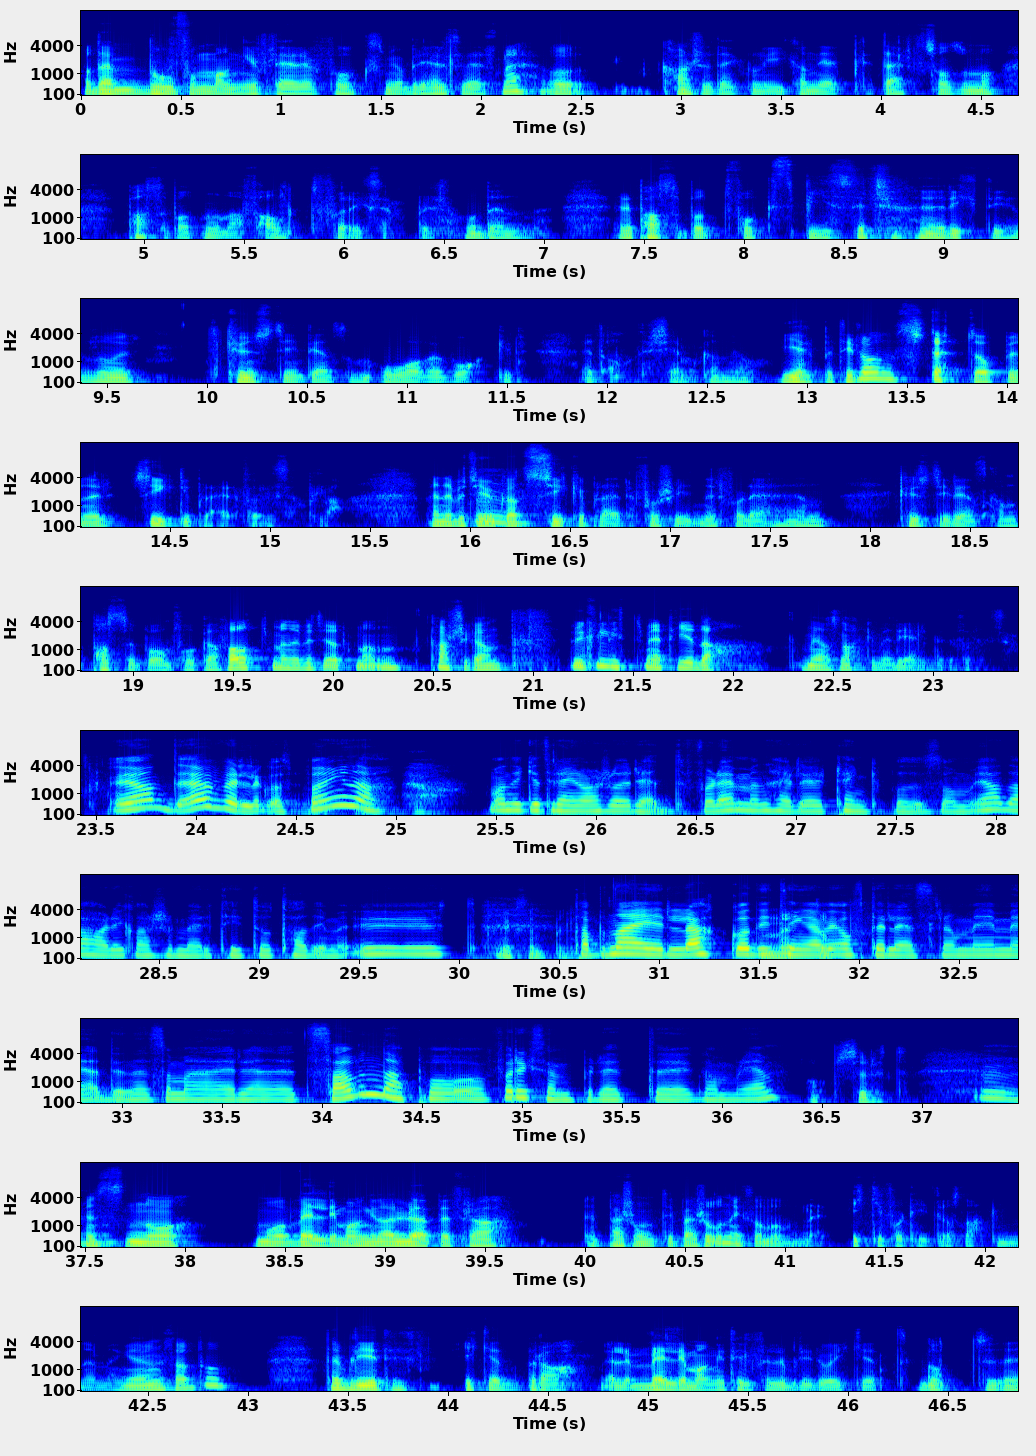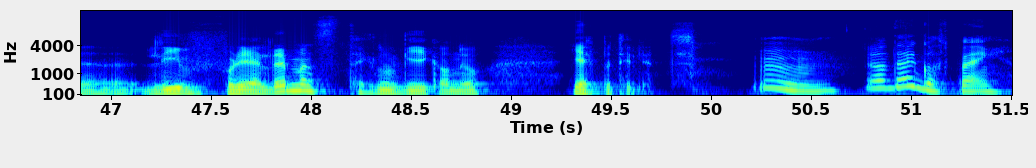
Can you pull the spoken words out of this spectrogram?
og det er behov for mange flere folk som jobber i helsevesenet. Og kanskje teknologi kan hjelpe litt der, sånn som å passe på at noen har falt, f.eks. Eller passe på at folk spiser riktig. Og så kunstig intelligens som overvåker et aldershjem, kan jo hjelpe til å støtte opp under sykepleiere, f.eks. Men det betyr jo ikke Mm. at sykepleiere forsvinner for det. En intelligens kan passe på om folk har falt, men det betyr at man kanskje kan bruke litt mer tid da, med å snakke med de eldre, f.eks. Ja, det er et veldig godt poeng, da. Man ikke trenger å være så redd for det, men heller tenke på det som ja, da har de kanskje mer tid til å ta de med ut, ta på neglelakk og de tinga vi ofte leser om i mediene som er eh, et savn da, på f.eks. et uh, gamlehjem. Absolutt. Mm. Mens nå må veldig mange da løpe fra person til person, ikke, sant? ikke får tid til å snakke med dem engang. det blir ikke et bra, eller veldig mange tilfeller blir det jo ikke et godt eh, liv for de eldre, mens teknologi kan jo hjelpe til litt. Mm. Ja, det er et godt poeng.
